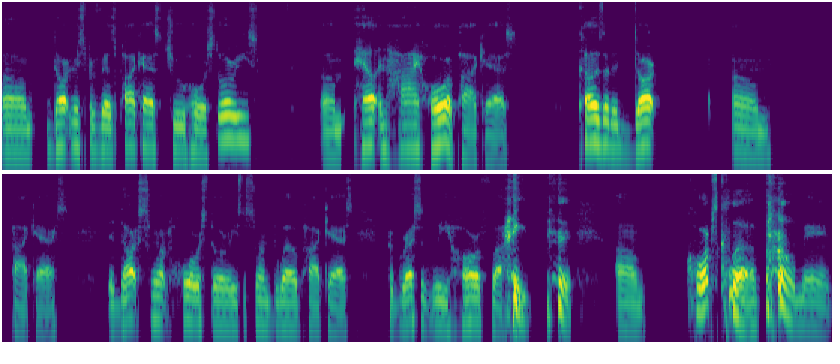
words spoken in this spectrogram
Um, Darkness Prevails Podcast, True Horror Stories. Um, Hell and High Horror Podcast. Colors of the Dark um podcast, the Dark Swamp Horror Stories, the Swamp Dwell podcast, Progressively Horrified, um, Corpse Club. Oh man,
